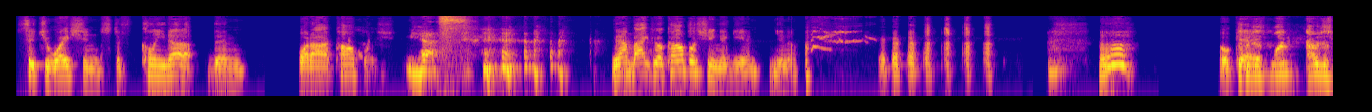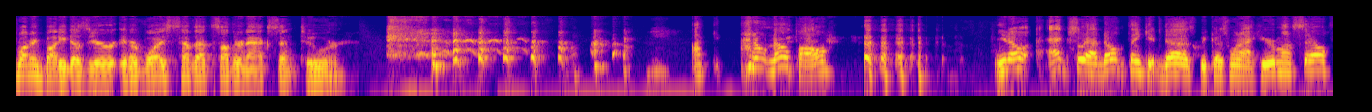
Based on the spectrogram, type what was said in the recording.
situations to clean up than what I accomplish. Yes. Now I'm back to accomplishing again, you know. Ah, I okay. was just won- I was just wondering, buddy, does your inner voice have that southern accent too, or I, I don't know, Paul. you know, actually, I don't think it does because when I hear myself,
